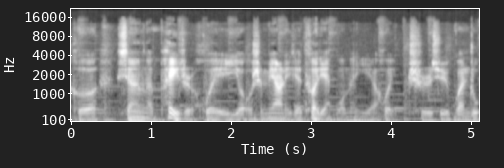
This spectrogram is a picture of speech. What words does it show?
和相应的配置会有什么样的一些特点，我们也会持续关注。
